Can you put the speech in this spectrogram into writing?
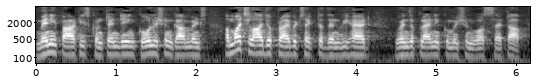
many parties contending, coalition governments, a much larger private sector than we had when the Planning Commission was set up.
